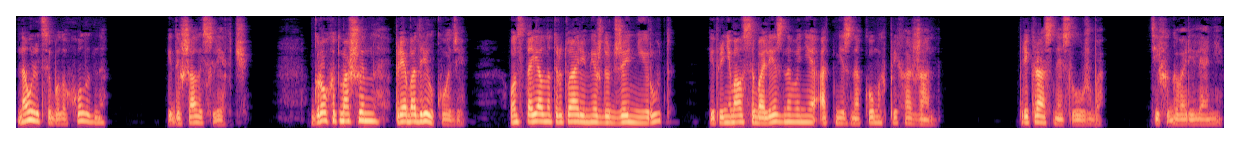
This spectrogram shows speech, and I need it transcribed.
На улице было холодно, и дышалось легче. Грохот машин приободрил Коди. Он стоял на тротуаре между Дженни и Рут и принимал соболезнования от незнакомых прихожан. «Прекрасная служба», — тихо говорили они.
